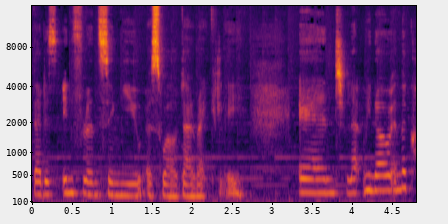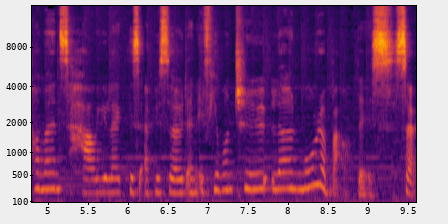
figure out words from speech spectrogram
that is influencing you as well directly. And let me know in the comments how you like this episode and if you want to learn more about this. So,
